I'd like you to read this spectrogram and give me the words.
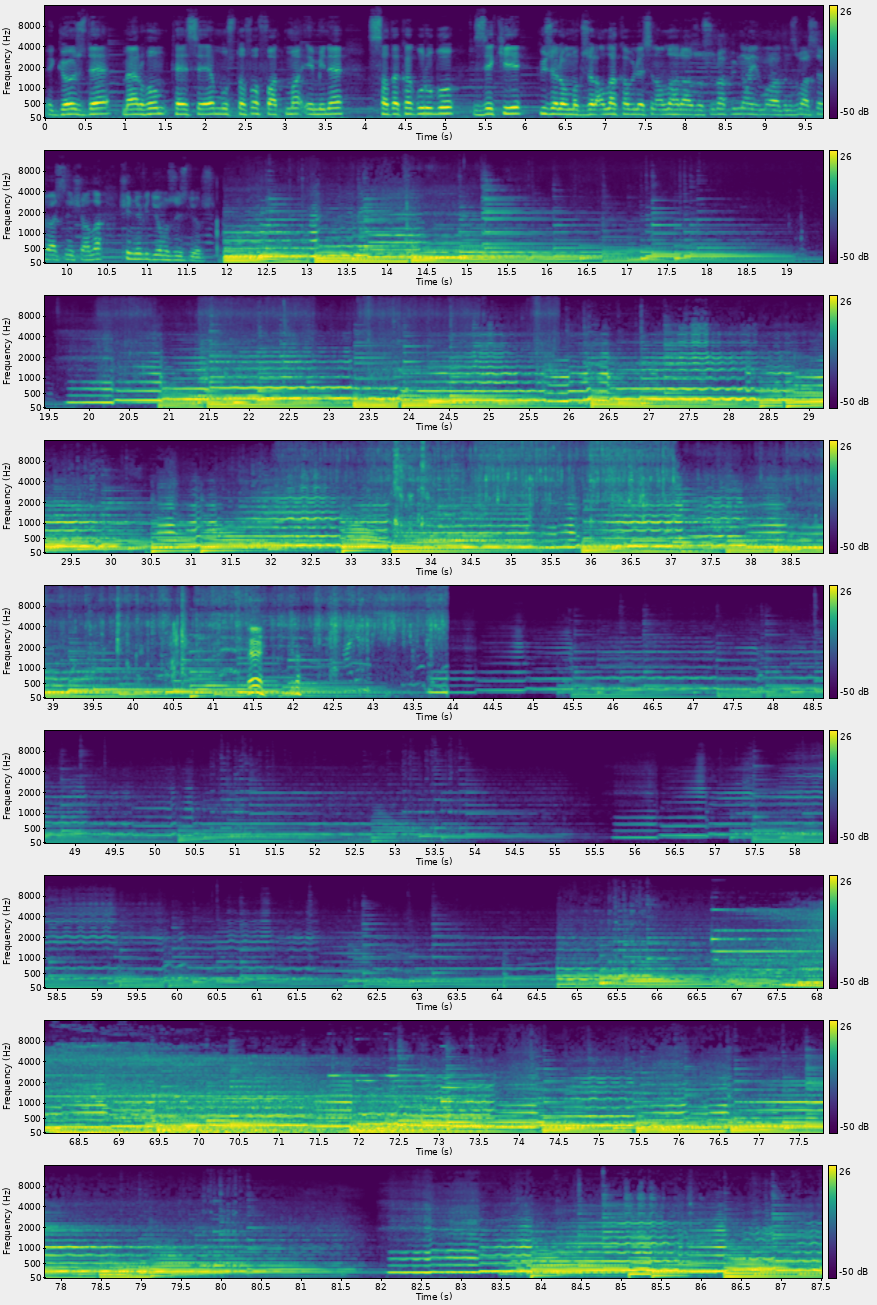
e, Gözde, merhum TSE Mustafa Fatma Emine Sadaka grubu Zeki güzel olmak üzere. Allah kabul etsin Allah razı olsun. Rabbim ne hayır muradınız varsa versin inşallah. Şimdi videomuzu izliyoruz. 哎，你看，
